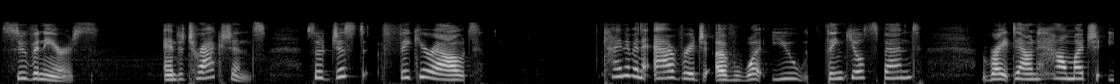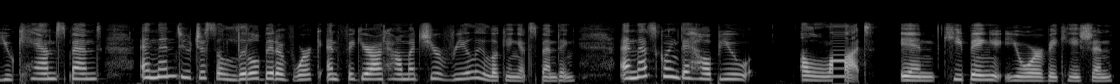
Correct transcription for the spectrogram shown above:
souvenirs and attractions. So just figure out kind of an average of what you think you'll spend write down how much you can spend, and then do just a little bit of work and figure out how much you're really looking at spending. And that's going to help you a lot in keeping your vacation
